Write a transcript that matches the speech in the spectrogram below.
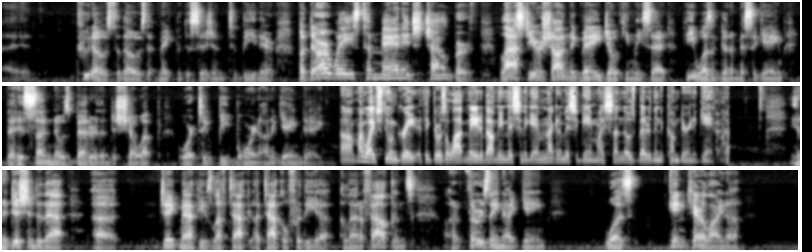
kudos to those that make the decision to be there. But there are ways to manage childbirth. Last year, Sean McVay jokingly said he wasn't going to miss a game, that his son knows better than to show up or to be born on a game day. Uh, my wife's doing great. I think there was a lot made about me missing a game. I'm not going to miss a game. My son knows better than to come during a game. In addition to that, uh, Jake Matthews, left tack- a tackle for the uh, Atlanta Falcons, a Thursday night game, was in Carolina.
